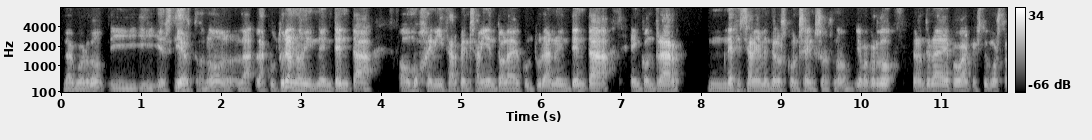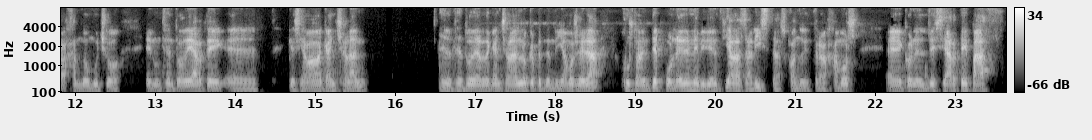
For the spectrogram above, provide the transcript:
¿De acuerdo? Y, es cierto, ¿no? La, cultura no, intenta homogeneizar pensamiento, la cultura no intenta encontrar necesariamente los consensos, ¿no? Yo me acuerdo durante una época que estuvimos trabajando mucho en un centro de arte eh, que se llamaba Canchalán, en el Centro de Arte Canchalán lo que pretendíamos era justamente poner en evidencia las aristas. Cuando trabajamos eh, con el Desearte Paz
